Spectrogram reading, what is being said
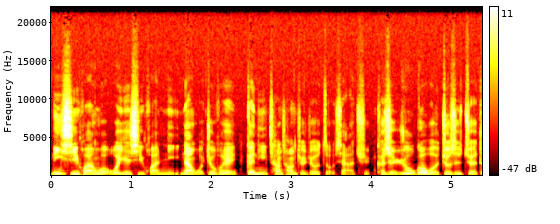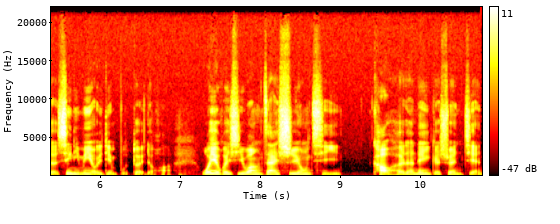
你喜欢我，我也喜欢你，那我就会跟你长长久久走下去。可是如果我就是觉得心里面有一点不对的话，我也会希望在试用期考核的那一个瞬间。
